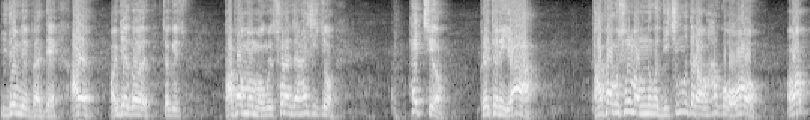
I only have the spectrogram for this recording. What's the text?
이재명 대표한테, 아유, 언제 그, 저기, 밥 한 번 먹으면 술 한잔 하시죠? 했지요. 그랬더니, 야, 밥하고 술 먹는 거 네 친구들하고 하고, 어?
